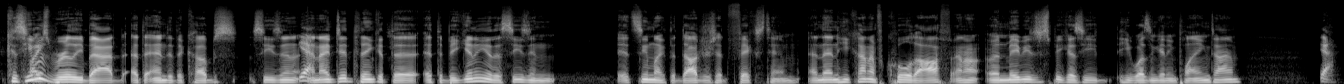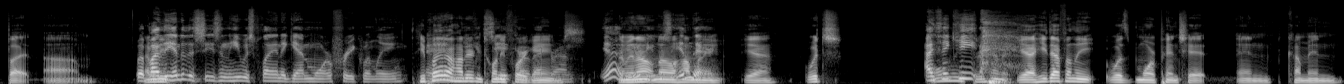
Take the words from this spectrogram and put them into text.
because he Like- was really bad at the end of the Cubs season, Yeah. and I did think at the at the beginning of the season, it seemed like the Dodgers had fixed him, and then he kind of cooled off, and I, and maybe just because he he wasn't getting playing time. Yeah. but um, But I by mean, the end of the season, he was playing again more frequently. he played and you could see it 124 go games. Yeah, I mean, I don't know how there. many. Yeah, which I think he. yeah, he definitely was more pinch hit and come in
